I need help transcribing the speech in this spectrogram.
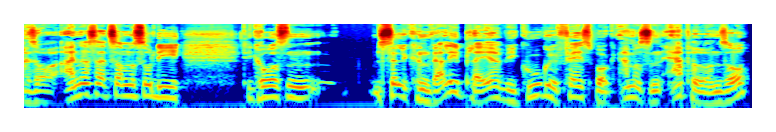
Also einerseits haben wir so die, die großen Silicon Valley Player wie Google, Facebook, Amazon, Apple und so.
